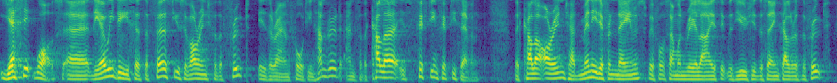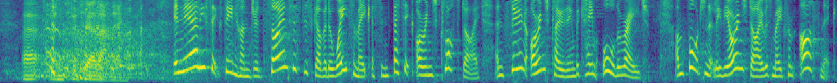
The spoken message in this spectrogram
Yes, it was. Uh, the OED says the first use of orange for the fruit is around 1400 and for the colour is 1557. The colour orange had many different names before someone realised it was usually the same colour as the fruit uh, and should share that name. In the early 1600s, scientists discovered a way to make a synthetic orange cloth dye, and soon orange clothing became all the rage. Unfortunately, the orange dye was made from arsenic,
